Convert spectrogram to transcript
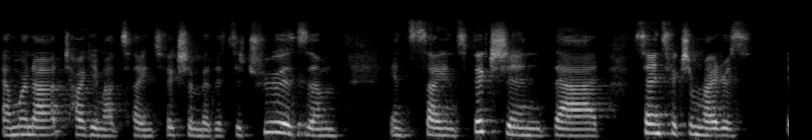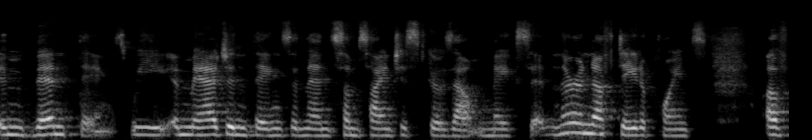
and we're not talking about science fiction, but it's a truism in science fiction that science fiction writers invent things. We imagine things, and then some scientist goes out and makes it. And there are enough data points of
